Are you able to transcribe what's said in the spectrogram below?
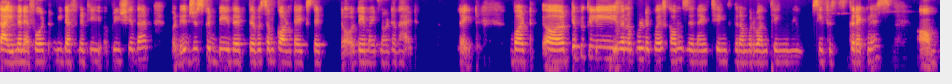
time and effort. We definitely appreciate that, but it just could be that there was some context that uh, they might not have had, right? But uh, typically when a pull request comes in, I think the number one thing we see is correctness. Um,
